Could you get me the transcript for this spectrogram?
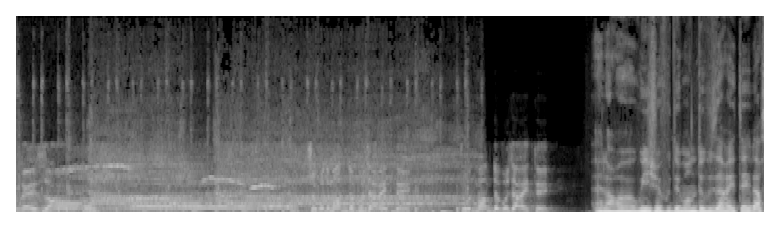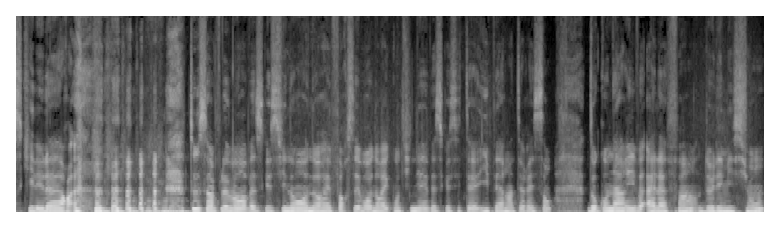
présents au... Je vous demande de vous arrêter. Je vous demande de vous arrêter. Alors euh, oui, je vous demande de vous arrêter parce qu'il est l'heure. Tout simplement parce que sinon on aurait forcément on aurait continué parce que c'était hyper intéressant. Donc on arrive à la fin de l'émission.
